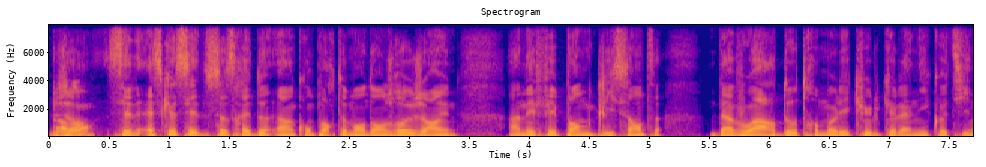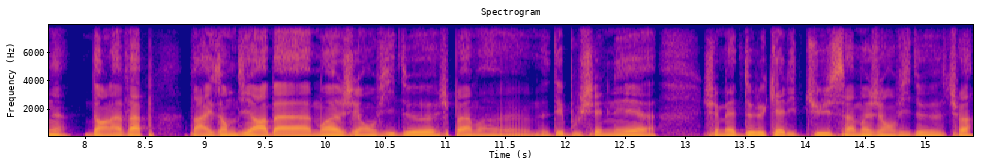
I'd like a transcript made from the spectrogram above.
Pardon? Est-ce que c'est, ce serait un comportement dangereux, genre une, un effet pente glissante, d'avoir d'autres molécules que la nicotine dans la vape Par exemple, dire ah bah moi j'ai envie de, je sais pas, moi, me déboucher le nez, euh, je vais mettre de l'eucalyptus. Ah moi j'ai envie de, tu vois,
